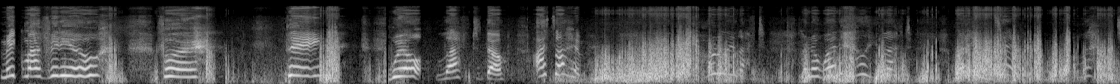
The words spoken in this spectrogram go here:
make my video for thing. Will left though. I saw him. He totally left. I don't know where the hell he left, but he did left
